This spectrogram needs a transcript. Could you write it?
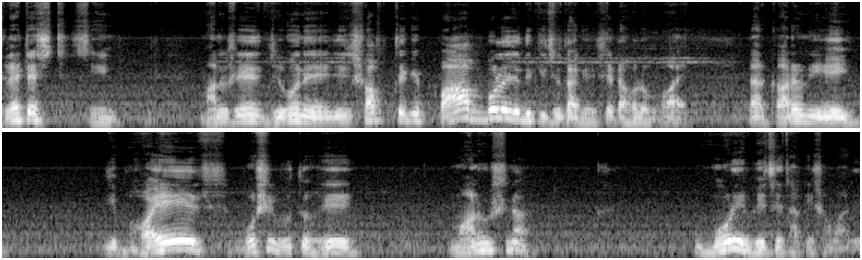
greatest sin মানুষের জীবনে যদি সব থেকে পাপ বলে যদি কিছু থাকে, সেটা হলো ভয়। তার কারণই এই যে ভয়ের বশীভূত হয়ে মানুষ না মরে বেঁচে থাকে সমাজে।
